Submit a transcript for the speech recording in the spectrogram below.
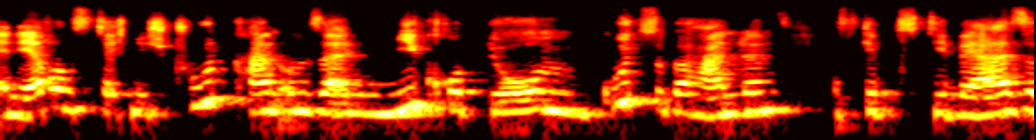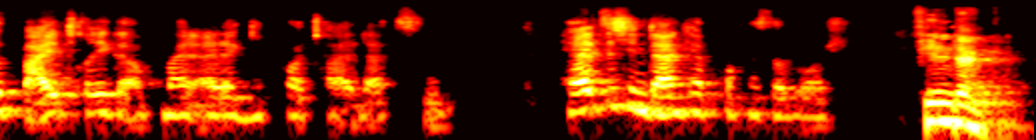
ernährungstechnisch tun kann, um sein Mikrobiom gut zu behandeln, es gibt diverse Beiträge auf meinem Allergieportal dazu. Herzlichen Dank, Herr Professor Bosch. Vielen Dank.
